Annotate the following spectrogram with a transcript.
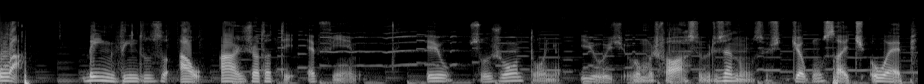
Olá, bem-vindos ao AJT-FM. Eu sou João Antônio e hoje vamos falar sobre os anúncios de algum site ou app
